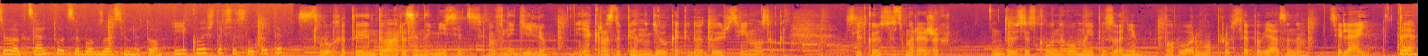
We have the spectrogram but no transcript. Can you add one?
цього акценту це було б зовсім не то. І коли ж то все слухати? Слухати два рази на місяць в неділю, якраз до понеділка підготуєш свій мозок. Слідкуй у соцмережах. До зв'язку у новому епізоді поговоримо про все пов'язане. Ціляй! Те!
